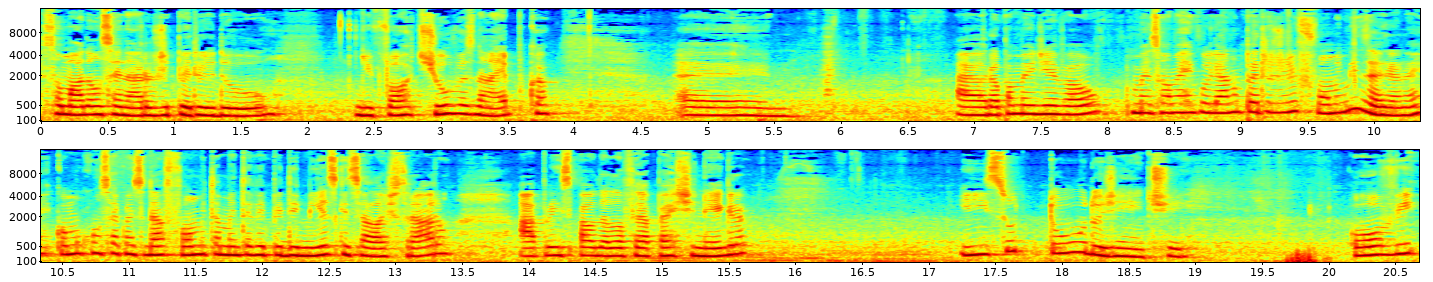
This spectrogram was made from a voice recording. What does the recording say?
Somado a um cenário de período de fortes chuvas na época, é... a Europa medieval começou a mergulhar num período de fome e miséria, né? Como consequência da fome, também teve epidemias que se alastraram, a principal dela foi a peste negra. E isso tudo, gente, houve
